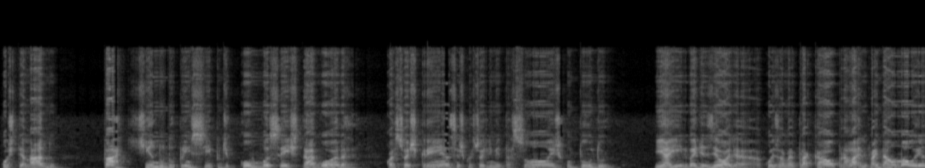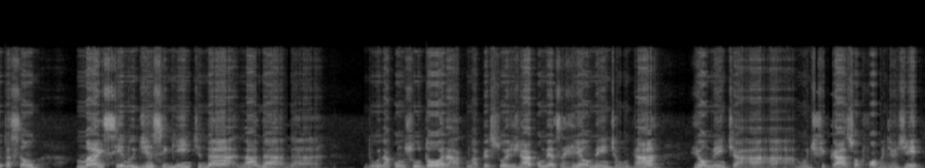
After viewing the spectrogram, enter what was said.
constelado, partindo do princípio de como você está agora, com as suas crenças, com as suas limitações, com tudo. E aí ele vai dizer, olha, a coisa vai para cá ou para lá, ele vai dar uma orientação. Mas se no dia seguinte da, da, da, da, do, da consulta ao oráculo a pessoa já começa realmente a mudar, realmente a, a, a modificar a sua forma de agir,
